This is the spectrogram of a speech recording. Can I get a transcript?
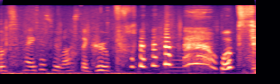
Oops, I guess we lost the group. Whoops.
